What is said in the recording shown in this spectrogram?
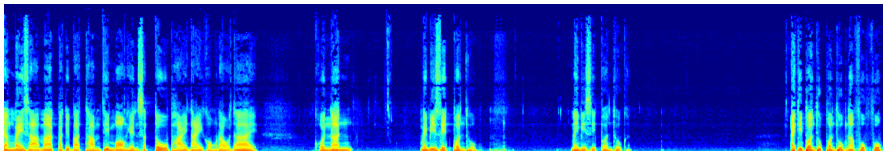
ยังไม่สามารถปฏิบัติธรรมที่มองเห็นศัตรูภายในของเราได้ คนนั้นไม่มีสิทธิ์พ้นทุกข์ ไม่มีสิทธิ์พ้นทุกข์ไอ้ที่พ้นทุกข์พ้นทุกข์น่ะฟุกฟุก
